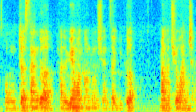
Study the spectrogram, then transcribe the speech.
从这三个他的愿望当中选择一个，让他去完成。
